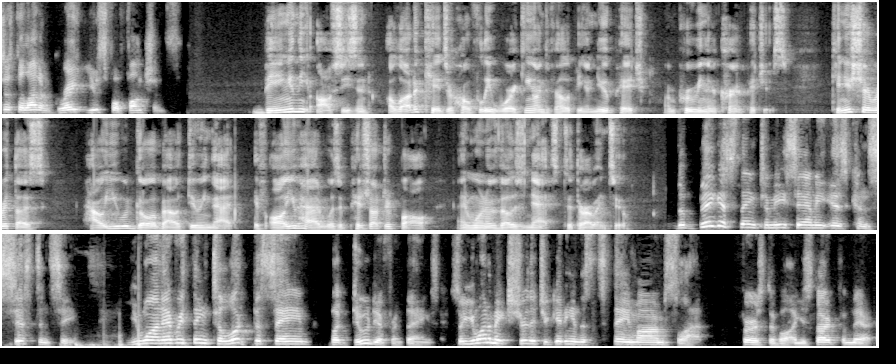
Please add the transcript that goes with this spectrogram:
Just a lot of great, useful functions. Being in the offseason, a lot of kids are hopefully working on developing a new pitch or improving their current pitches. Can you share with us how you would go about doing that if all you had was a pitch logic ball and one of those nets to throw into? The biggest thing to me, Sammy, is consistency. You want everything to look the same, but do different things. So you want to make sure that you're getting in the same arm slot, first of all. You start from there.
